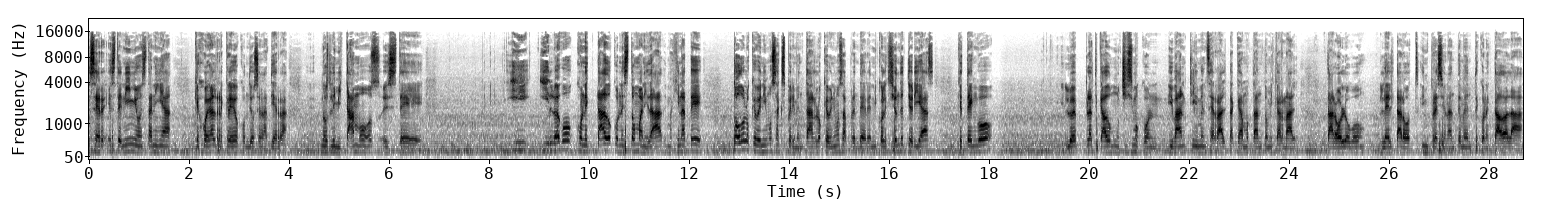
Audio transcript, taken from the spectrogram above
ser este niño, esta niña que juega el recreo con Dios en la tierra. Nos limitamos, este, y, luego conectado con esta humanidad, imagínate todo lo que venimos a experimentar, lo que venimos a aprender. En mi colección de teorías que tengo, lo he platicado muchísimo con Iván Climen Serralta, que amo tanto, mi carnal, tarólogo, lee el tarot impresionantemente conectado a la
